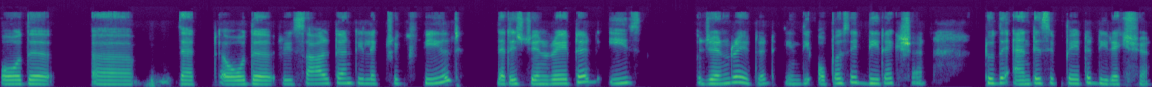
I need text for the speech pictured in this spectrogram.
or the uh, that or the resultant electric field that is generated is generated in the opposite direction to the anticipated direction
